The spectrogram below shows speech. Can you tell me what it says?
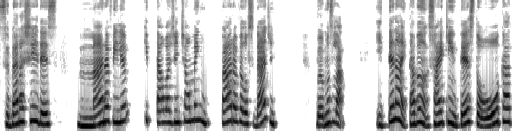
だと思う。素晴らしいです。Maravilha! Que tal a gente aumentar a velocidade? Vamos lá! 言ってない。多分最近テスト多かっ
